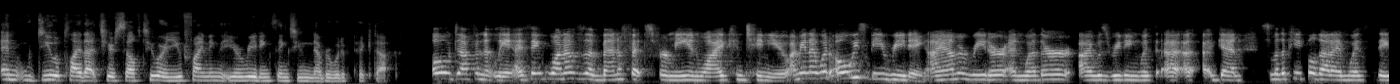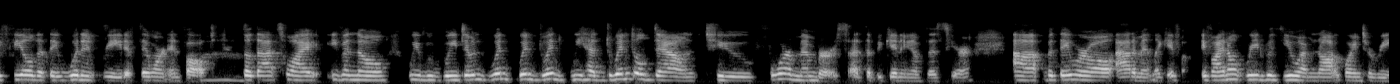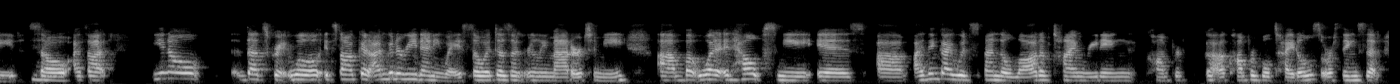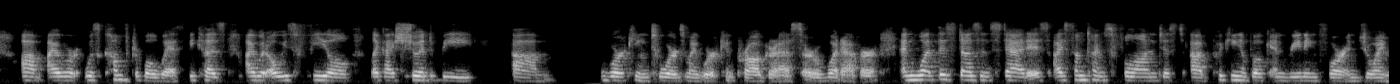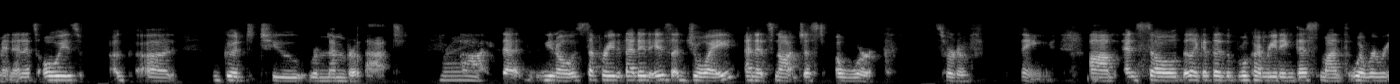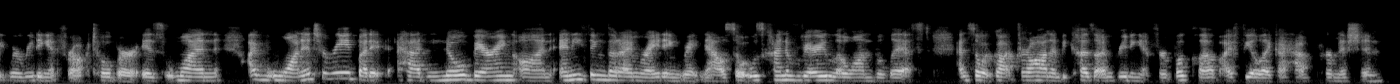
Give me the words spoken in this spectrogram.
And do you apply that to yourself too? Are you finding that you're reading things you never would have picked up? Oh, definitely. I think one of the benefits for me and why I continue, I mean, I would always be reading. I am a reader, and whether I was reading with, uh, uh again, some of the people that I'm with, they feel that they wouldn't read if they weren't involved. Wow. So that's why, even though we we did, we, we, we had dwindled down to four members at the beginning of this year, uh, but they were all adamant, like if if I don't read with you, I'm not going to read. Mm-hmm. So I thought, you know, that's great. Well, it's not good. I'm going to read anyway, so it doesn't really matter to me. Um, but what it helps me is uh, I think I would spend a lot of time reading uh, comparable titles or things that um, I were, was comfortable with because I would always feel like I should be um, working towards my work in progress or whatever. And what this does instead is I sometimes full on just uh, picking a book and reading for enjoyment. And it's always uh, good to remember that right. uh, that you know separated that it is a joy and it's not just a work sort of thing. Um, and so like the, the book i'm reading this month where we're, re- we're reading it for october is one i've wanted to read but it had no bearing on anything that i'm writing right now. So it was kind of very low on the list. And so it got drawn and because i'm reading it for book club i feel like i have permission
